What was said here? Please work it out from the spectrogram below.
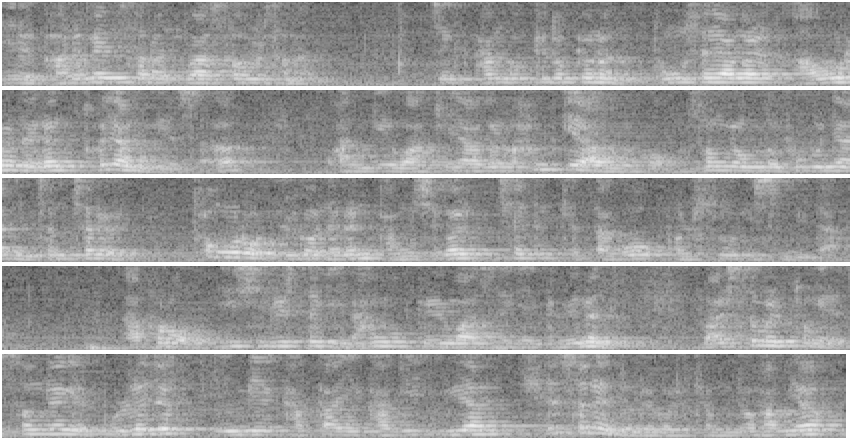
일 바르멘 선언과 통으로 읽어내는 방식을 체득했다고 볼 수 있습니다. 앞으로 21세기 한국 교회와 세계 교회는 말씀을 통해 성경의 본래적 의미에 가까이 가기 위한 최선의 노력을 경주하며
